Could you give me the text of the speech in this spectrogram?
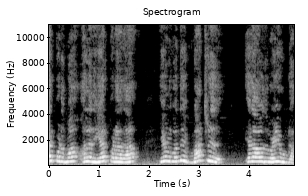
ஏற்படுமா அல்லது ஏற்படாதா? இவங்களுக்கு வந்து மாற்று ஏதாவது வழி உண்டா?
